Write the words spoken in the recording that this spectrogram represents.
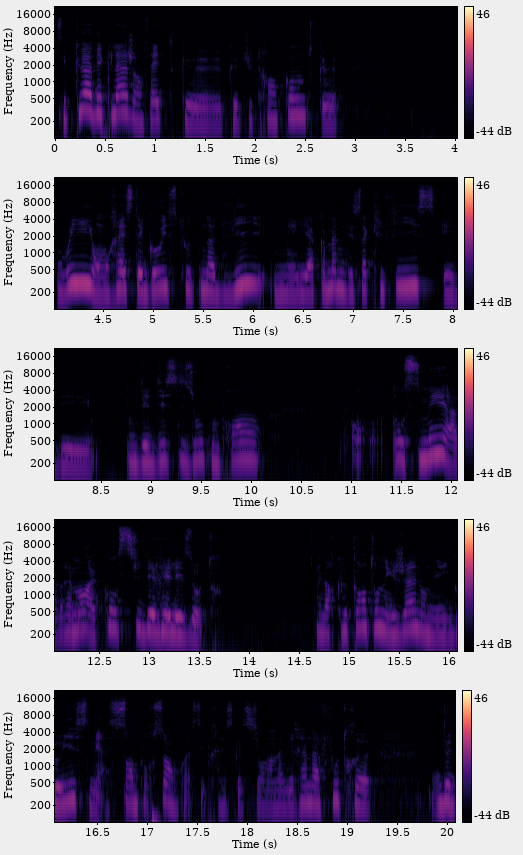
C'est qu'avec l'âge, en fait, que, tu te rends compte que, oui, on reste égoïste toute notre vie, mais il y a quand même des sacrifices et des, des décisions qu'on prend. On, se met à vraiment à considérer les autres. Alors que quand on est jeune, on est égoïste, mais à 100%, quoi. C'est presque si on en avait rien à foutre euh, de,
